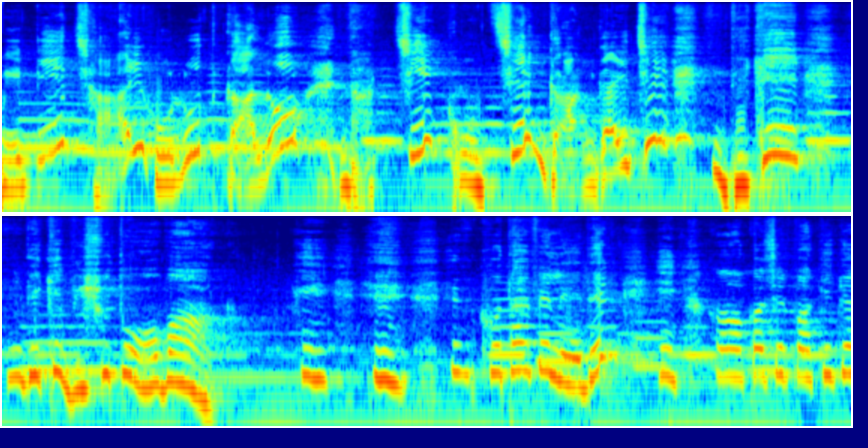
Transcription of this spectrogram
মেটে, ছাই, হলুদ, কালো, নাচছে কুঁচছে গান গাইছে। দেখে দেখে বিশু তো অবাক কোথায় পেলে এদের? আকাশের পাখিকে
